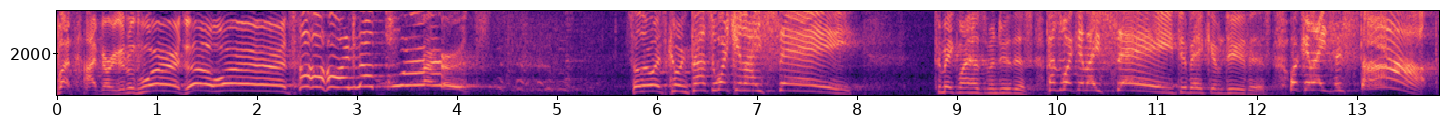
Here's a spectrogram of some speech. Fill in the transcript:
But I'm very good with words. Oh, words. Oh, I love words. So they're always coming, Pastor, what can I say to make my husband do this? Pastor, what can I say to make him do this? What can I say? Stop.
